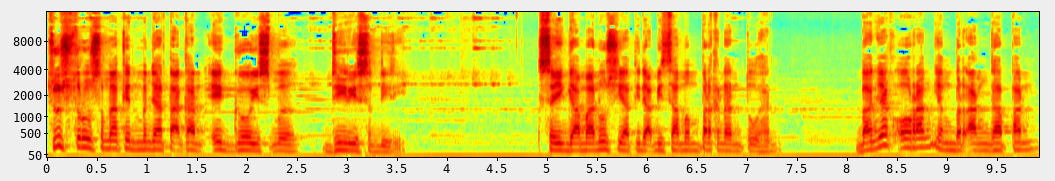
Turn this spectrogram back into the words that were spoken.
justru semakin menyatakan egoisme diri sendiri. Sehingga manusia tidak bisa memperkenan Tuhan. Banyak orang yang beranggapan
